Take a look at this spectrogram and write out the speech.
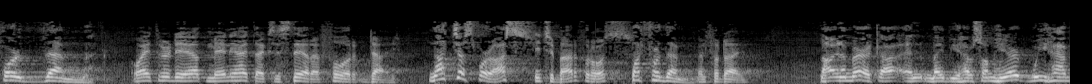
for them. Og jeg tror det at menigheten eksisterer for dem. Not just for us, Ikke bare for oss, but for them. men for dem. Now in America, and maybe you have some here, we have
